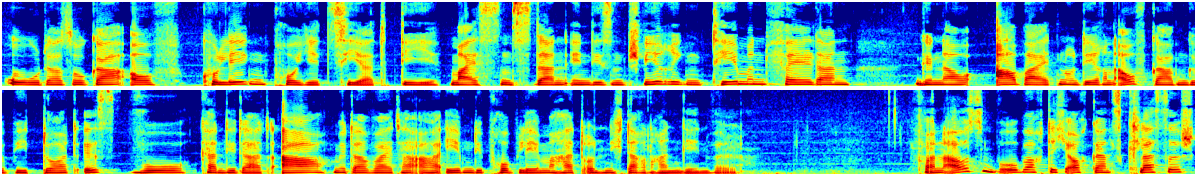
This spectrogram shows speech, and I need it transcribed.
oder sogar auf Kollegen projiziert, die meistens dann in diesen schwierigen Themenfeldern genau arbeiten und deren Aufgabengebiet dort ist, wo Kandidat A, Mitarbeiter A eben die Probleme hat und nicht daran rangehen will. Von außen beobachte ich auch ganz klassisch,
